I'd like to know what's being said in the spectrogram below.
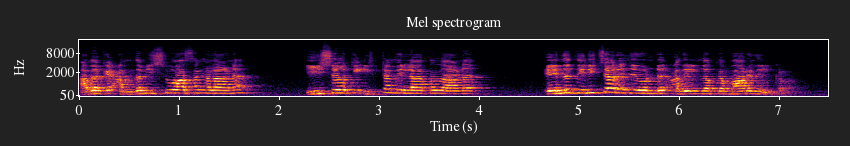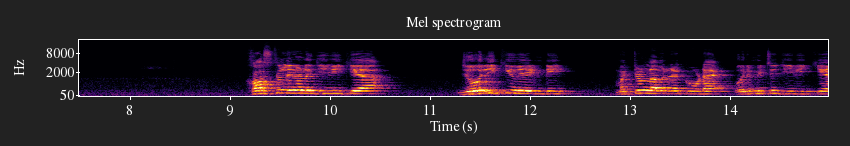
അതൊക്കെ അന്ധവിശ്വാസങ്ങളാണ്. ഈശോയ്ക്ക് ഇഷ്ടമില്ലാത്തതാണ് എന്ന് തിരിച്ചറിഞ്ഞുകൊണ്ട് അതിൽ നിന്നൊക്കെ മാറി നിൽക്കണം. ഹോസ്റ്റലുകളിൽ ജീവിക്കുക ജോലിക്ക് വേണ്ടി മറ്റുള്ളവരുടെ കൂടെ ഒരുമിച്ച് ജീവിക്കുക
